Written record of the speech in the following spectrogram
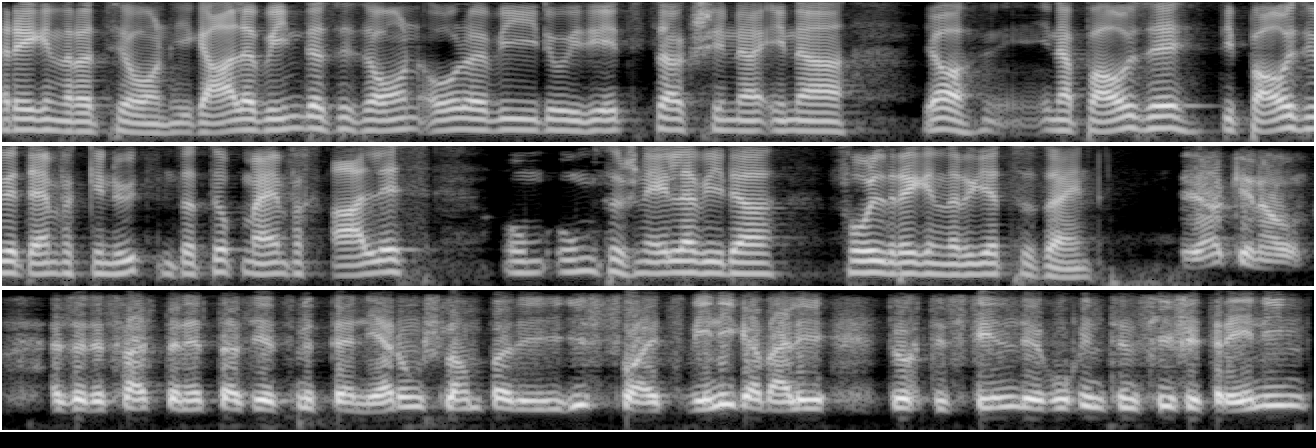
Regeneration, egal ob in der Saison oder wie du jetzt sagst, in einer, in einer ja, in einer Pause, die Pause wird einfach genützt und da tut man einfach alles, um umso schneller wieder voll regeneriert zu sein. Ja, genau. Also das heißt ja nicht, dass ich jetzt mit der Ernährung schlamper, die ist zwar jetzt weniger, weil ich durch das fehlende hochintensive Training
